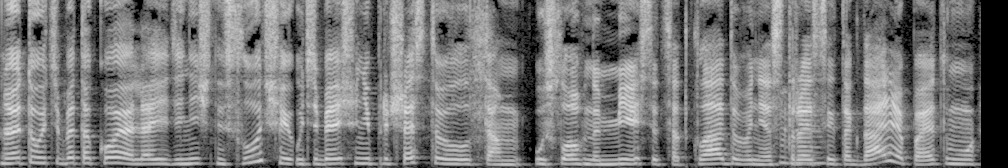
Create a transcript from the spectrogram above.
Но это у тебя такой а единичный случай. У тебя еще не предшествовал там условно месяц откладывания, стресса и так далее, поэтому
